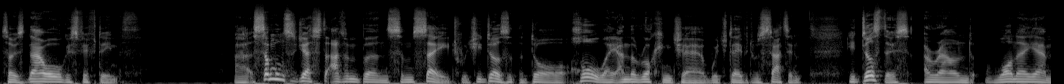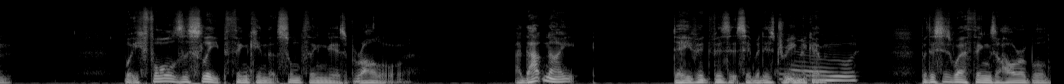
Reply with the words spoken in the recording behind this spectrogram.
So it's now August 15th. Uh, someone suggests that Adam burns some sage, which he does at the door, hallway, and the rocking chair which David was sat in. He does this around 1 a.m., but he falls asleep thinking that something is wrong. And that night, David visits him in his dream again. But this is where things are horrible.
